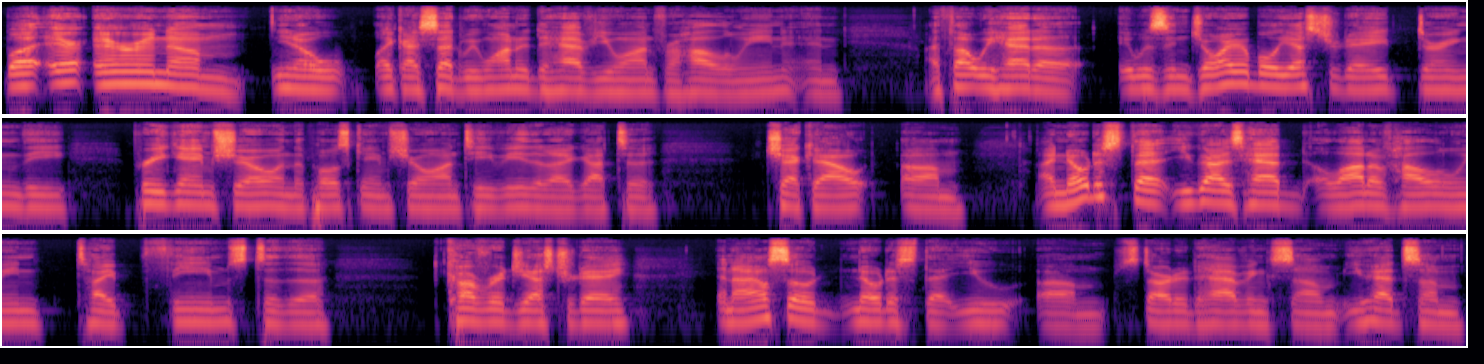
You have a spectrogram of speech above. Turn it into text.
But Erin, um, you know, like I said, we wanted to have you on for Halloween, and I thought we had a. It was enjoyable yesterday during the pregame show and the postgame show on TV that I got to check out. Um, I noticed that you guys had a lot of Halloween type themes to the coverage yesterday, and I also noticed that you um, started having some. You had some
